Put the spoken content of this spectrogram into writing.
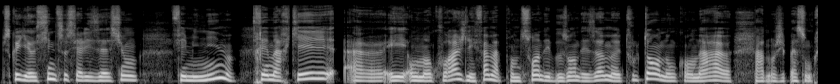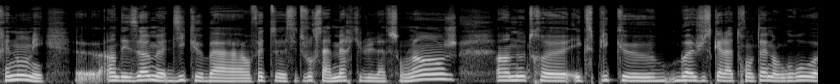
Puisqu'il y a aussi une socialisation féminine très marquée et on encourage les femmes à prendre soin des besoins des hommes tout le temps. Donc on a, euh, pardon, j'ai pas son prénom, mais euh, un des hommes dit que bah en fait c'est toujours sa mère qui lui lave son linge. Un autre euh, explique que bah, jusqu'à la trentaine, en gros,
